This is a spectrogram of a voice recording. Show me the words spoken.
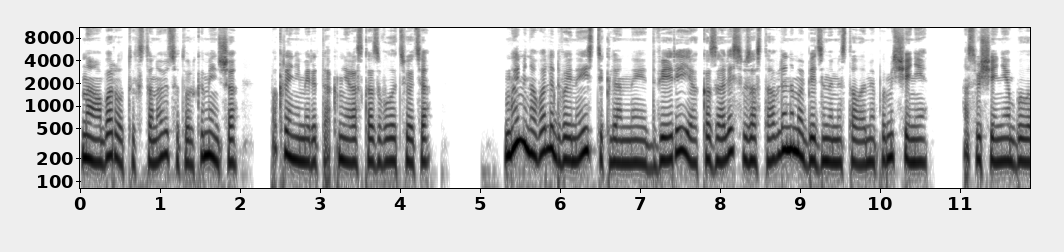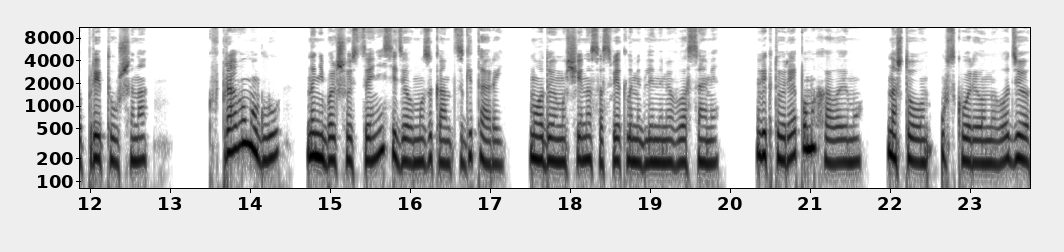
Наоборот, их становится только меньше. По крайней мере, так мне рассказывала тетя. Мы миновали двойные стеклянные двери и оказались в заставленном обеденными столами помещении. Освещение было притушено. В правом углу на небольшой сцене сидел музыкант с гитарой. Молодой мужчина со светлыми длинными волосами. Виктория помахала ему, на что он ускорил мелодию,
